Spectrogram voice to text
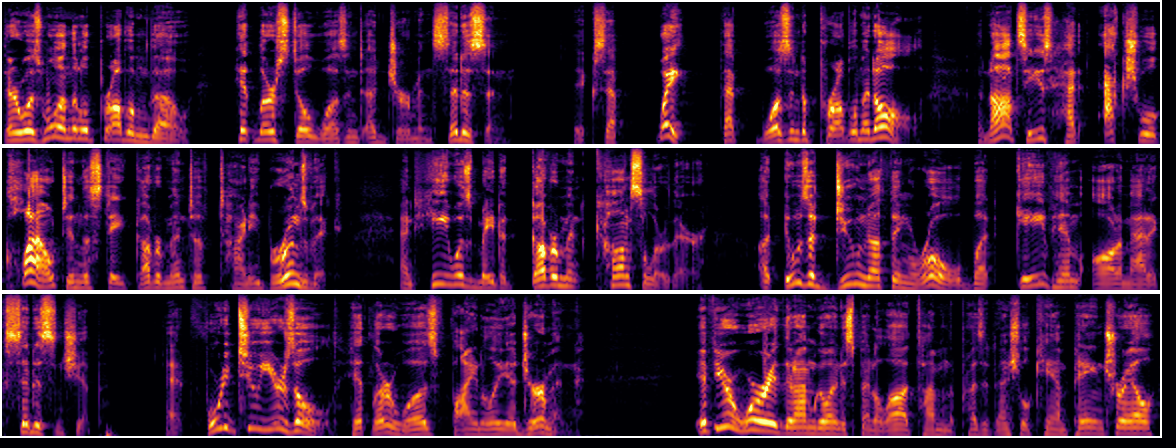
There was one little problem, though. Hitler still wasn't a German citizen. Except, wait, that wasn't a problem at all. The Nazis had actual clout in the state government of tiny Brunswick, and he was made a government consular there. Uh, it was a do nothing role, but gave him automatic citizenship. At 42 years old, Hitler was finally a German. If you're worried that I'm going to spend a lot of time on the presidential campaign trail,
